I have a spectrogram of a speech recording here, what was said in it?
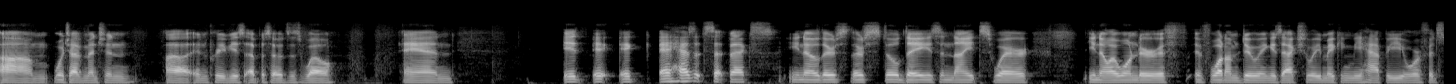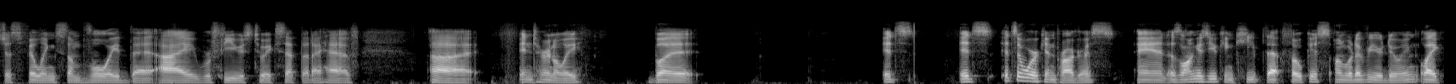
Um, which I've mentioned uh, in previous episodes as well. And it, it it it has its setbacks. You know, there's there's still days and nights where, you know, I wonder if if what I'm doing is actually making me happy or if it's just filling some void that I refuse to accept that I have uh, internally. But it's it's it's a work in progress and as long as you can keep that focus on whatever you're doing like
